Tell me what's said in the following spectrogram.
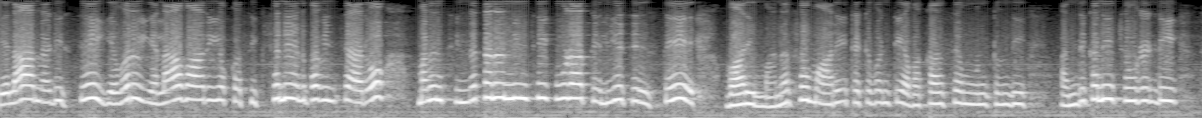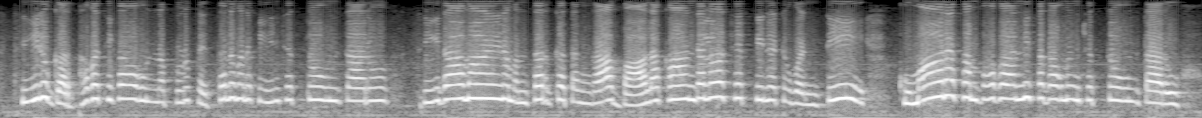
ఎలా నడిస్తే ఎవరు ఎలా వారి యొక్క శిక్షని అనుభవించారో మనం చిన్నతనం నుంచి కూడా తెలియచేస్తే వారి మనసు మారేటటువంటి అవకాశం ఉంటుంది. అందుకనే చూడండి స్త్రీలు గర్భవతిగా ఉన్నప్పుడు పెద్దలు మనకి ఏం చెప్తూ ఉంటారు? శ్రీరామాయణం అంతర్గతంగా బాలకాండలో చెప్పినటువంటి కుమార సంభవాన్ని చదవమని చెప్తూ ఉంటారు.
